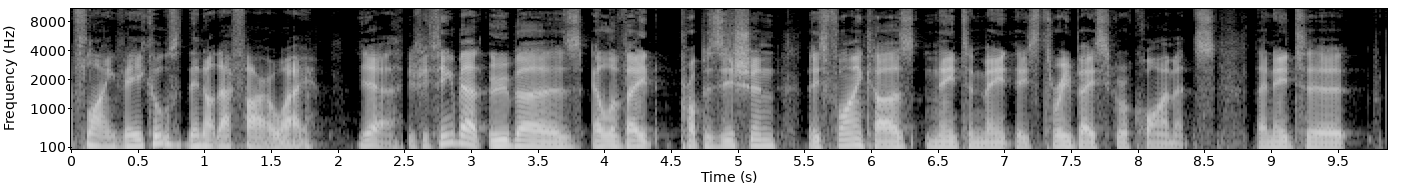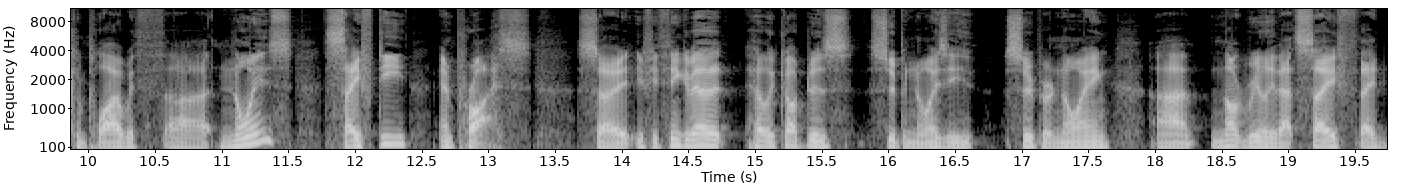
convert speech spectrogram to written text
flying vehicles. They're not that far away. Yeah. If you think about Uber's Elevate proposition, these flying cars need to meet these three basic requirements. They need to comply with uh, noise, safety, and price. So if you think about it, helicopters, super noisy, super annoying, uh, not really that safe. They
